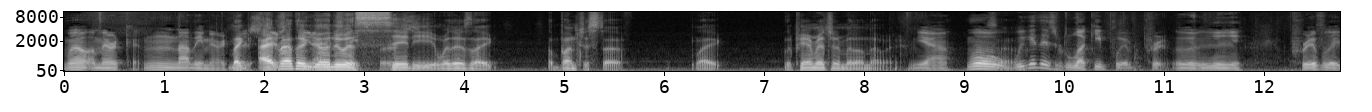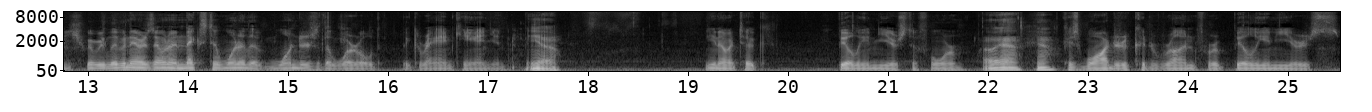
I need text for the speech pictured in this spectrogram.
Well, America, mm, not the America. Like, I'd rather go United to a States city where there's like a bunch of stuff. Like, the pyramids in the middle of nowhere. Yeah. Well, So- we get this lucky pri- pri- uh, privilege where we live in Arizona next to one of the wonders of the world, the Grand Canyon. Yeah. You know, it took billion years to form Oh, yeah, yeah. because water could run for a billion years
